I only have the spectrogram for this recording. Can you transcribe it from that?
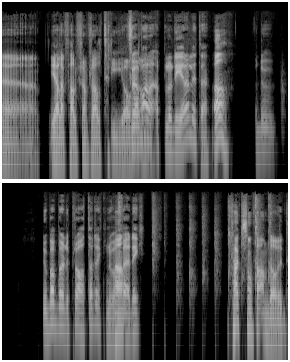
eh, i alla fall framförallt tre av Får jag dem. bara applådera lite? Ja, Du, du bara började prata direkt när du var Ja. färdig. tack som fan David.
